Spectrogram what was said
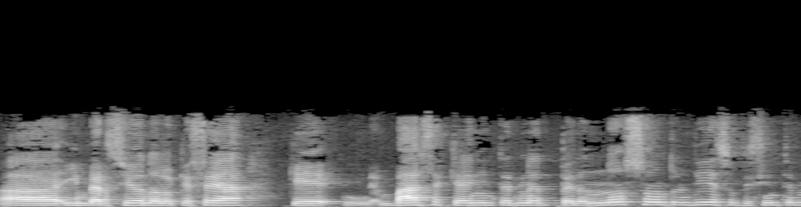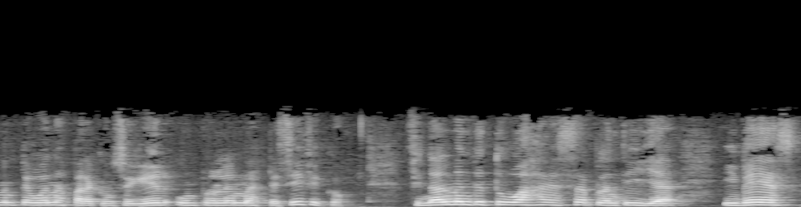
ah, inversión o lo que sea, que bases que hay en internet, pero no son plantillas suficientemente buenas para conseguir un problema específico. Finalmente tú bajas esa plantilla y ves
